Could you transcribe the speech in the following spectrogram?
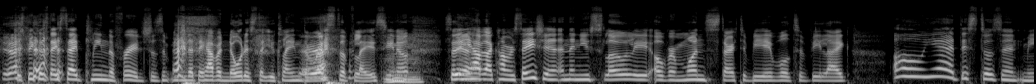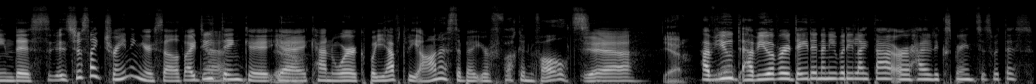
just because they said clean the fridge doesn't mean that they haven't noticed that you cleaned the rest of the place. You know. Mm-hmm. So then you have that conversation, and then you slowly over months start to be able to be like, oh yeah, this doesn't mean this. It's just like training yourself. I do Yeah. think it, yeah. Yeah. it can work, but you have to be honest about your fucking faults. Yeah. Yeah. Have you have you ever dated anybody like that or had experiences with this?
